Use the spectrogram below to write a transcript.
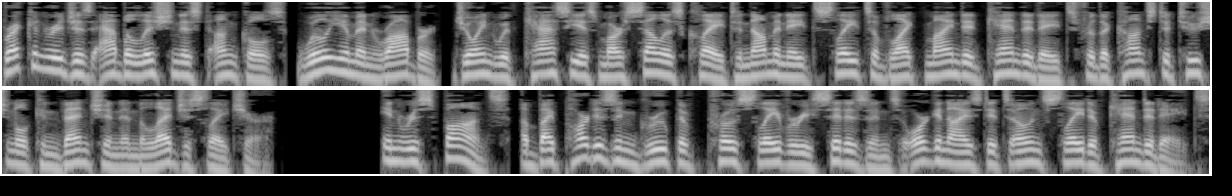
Breckinridge's abolitionist uncles, William and Robert, joined with Cassius Marcellus Clay to nominate slates of like-minded candidates for the Constitutional Convention and the legislature. In response, a bipartisan group of pro-slavery citizens organized its own slate of candidates,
